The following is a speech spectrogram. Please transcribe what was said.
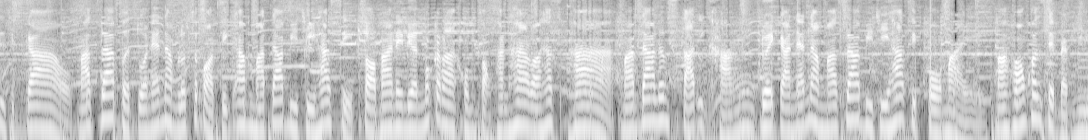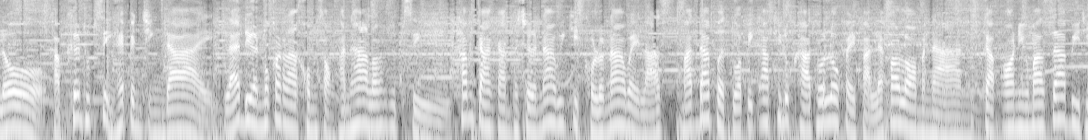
2549 Mazda เปิดตัวแนะนำรถสปอร์ตปิกอัพ Mazda BT 50 ต่อมาในเดือนมกราคม 2555 Mazda เริ่มสตาร์ทอีกครั้งโดยการแนะนำ Mazda BT 50 Pro ใหม่ มาพร้อมคอนเซปต์แบบฮีโร่ขับเคลื่อนทุกสิ่งให้เป็นจริงได้ และเดือนมกราคม 2564ท่ามกลางการเผชิญหน้าวิกฤตโคโรนาไวรัส Mazda เปิดตัวปิกอัพที่ลูกค้าทั่วโลกใฝ่ฝันและเฝ้ารอมานาน กับ All New Mazda BT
